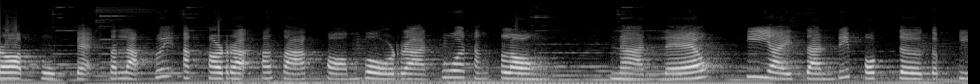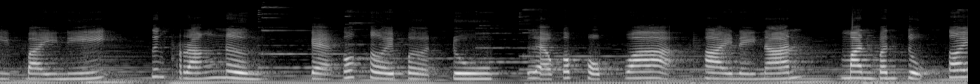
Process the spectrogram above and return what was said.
รอบๆถูกแกะสลักด้วยอักขระภาษาขอมโบราณทั่วทั้งกล่อง นานแล้วที่ยายจันได้พบเจอกับหีบใบนี้ ซึ่งครั้งหนึ่ง แกก็เคยเปิดดู แล้วก็พบว่าภายในนั้น มันบรรจุสร้อย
